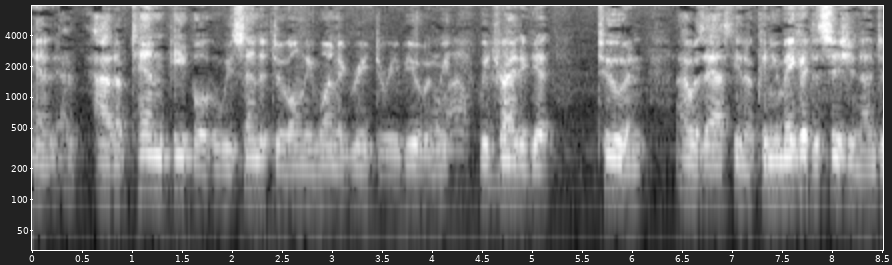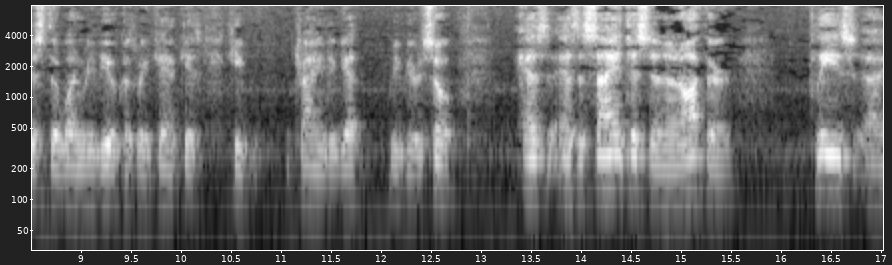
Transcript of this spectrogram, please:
and out of 10 people who we sent it to, only one agreed to review. And Oh, we, wow. we try to get two. And I was asked, you know, can you make a decision on just the one review because we can't get, keep trying to get reviewers. So as, as a scientist and an author, please uh,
